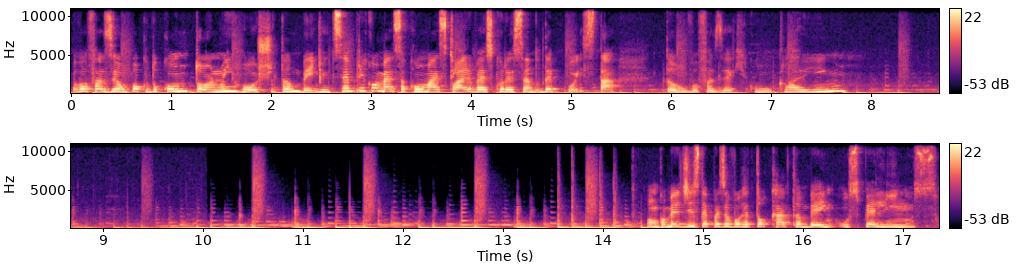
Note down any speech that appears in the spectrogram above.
eu vou fazer um pouco do contorno em roxo também. A gente sempre começa com o mais claro e vai escurecendo depois, tá? Então, vou fazer aqui com o clarinho. Como eu disse, depois eu vou retocar também os pelinhos.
